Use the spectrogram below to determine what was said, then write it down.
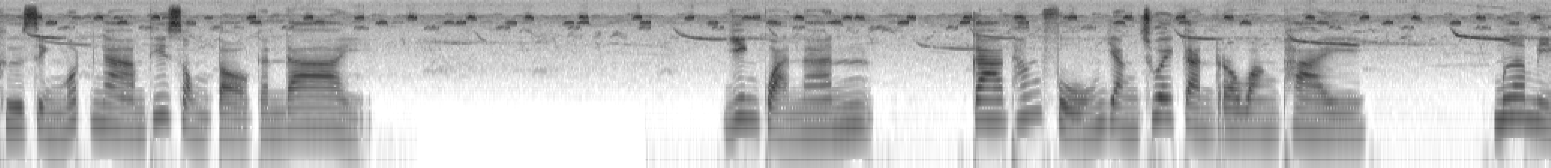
คือสิ่งงดงามที่ส่งต่อกันได้ ยิ่งกว่านั้น กาทั้งฝูงยังช่วยกันระวังภัย เมื่อมี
